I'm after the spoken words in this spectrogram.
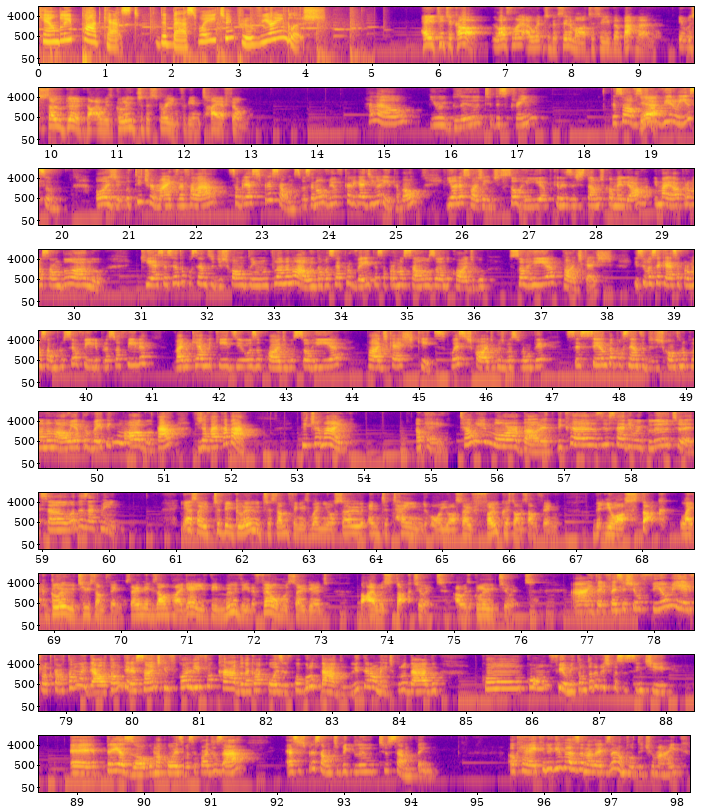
Cambly Podcast, the best way to improve your English. Hey, Teacher Kai. Last night I went to the cinema to see The Batman. It was so good that I was glued to the screen for the entire film. Hello, you're glued to the screen? Pessoal, vocês Yeah. já ouviram isso? Hoje o Teacher Mike vai falar sobre essa expressão. Se você não ouviu, fica ligadinho aí, tá bom? E olha só, gente, sorria, porque nós estamos com a melhor e maior promoção do ano, que é 60% de desconto em um plano anual. Então você aproveita essa promoção usando o código Sorria Podcast. E se você quer essa promoção para o seu filho, para sua filha, vai no Cambly Kids e usa o código Sorria Podcast Kids. Com esses códigos vocês vão ter 60% de desconto no plano anual e aproveitem logo, tá? Que já vai acabar. Teacher Mike, okay, tell me more about it because you said you were glued to it. So what does that mean? Yeah, so to be glued to something is when you're so entertained or you are so focused on something that you are stuck, like glued to something. So, in the example I gave, the movie, the film was so good that I was stuck to it. I was glued to it. Ah, então ele foi assistir o filme e ele falou que estava tão legal, tão interessante, que ele ficou ali focado naquela coisa, ele ficou grudado, literalmente grudado com, com o filme. Então, toda vez que você se sentir é, preso a alguma coisa, você pode usar essa expressão, to be glued to something. Okay, can you give us another example, teacher Mike?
